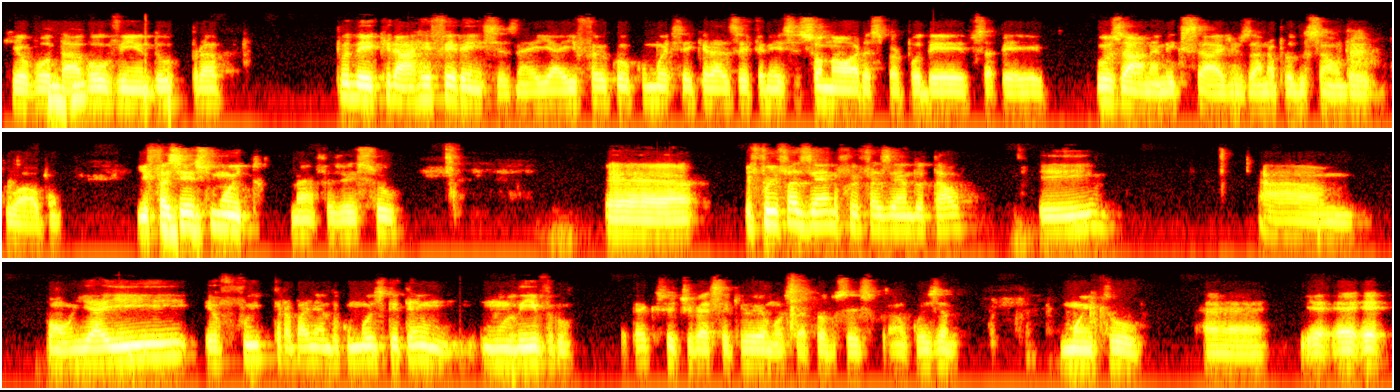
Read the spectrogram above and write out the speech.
que eu voltava uhum. ouvindo para poder criar referências, né? E aí foi que eu comecei a criar as referências sonoras para poder saber usar na mixagem, usar na produção do, do álbum. E fazer isso muito, né? Fazer isso. É... E fui fazendo, fui fazendo tal. E, ah, bom, e aí eu fui trabalhando com música tem um, um livro, até que se eu tivesse aqui eu ia mostrar para vocês, é uma coisa muito... É, é, é,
